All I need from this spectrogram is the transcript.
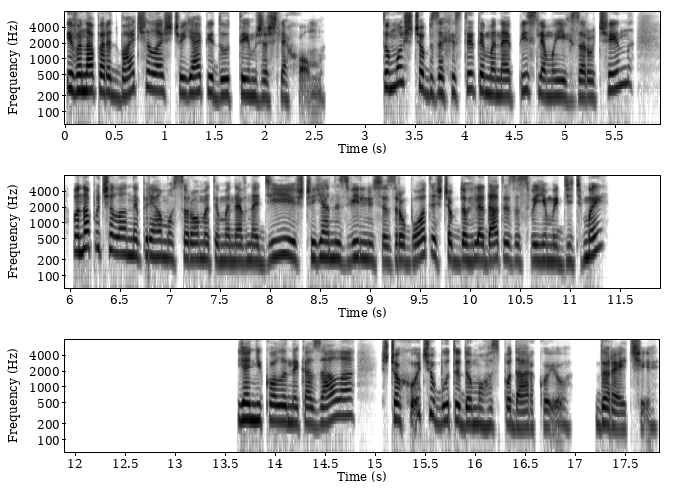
і вона передбачила, що я піду тим же шляхом. Тому, щоб захистити мене після моїх заручин, вона почала непрямо соромити мене в надії, що я не звільнюся з роботи, щоб доглядати за своїми дітьми. Я ніколи не казала, що хочу бути домогосподаркою, до речі.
